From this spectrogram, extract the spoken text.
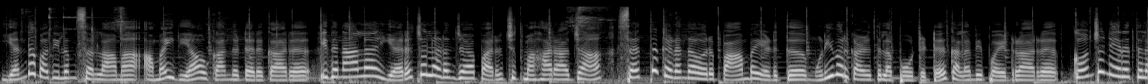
எந்த பதிலும் சொல்லாம அமைதியா உட்கார்ந்துட்டு இருக்காரு. இதனால எரிச்சல் அடைஞ்ச பரிச்சித் மகாராஜா செத்து கிடந்த ஒரு பாம்பை எடுத்து முனிவர் கழுத்துல போட்டுட்டு கிளம்பி போயிடுறாரு. போயிடுறாரு கொஞ்ச நேரத்துல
